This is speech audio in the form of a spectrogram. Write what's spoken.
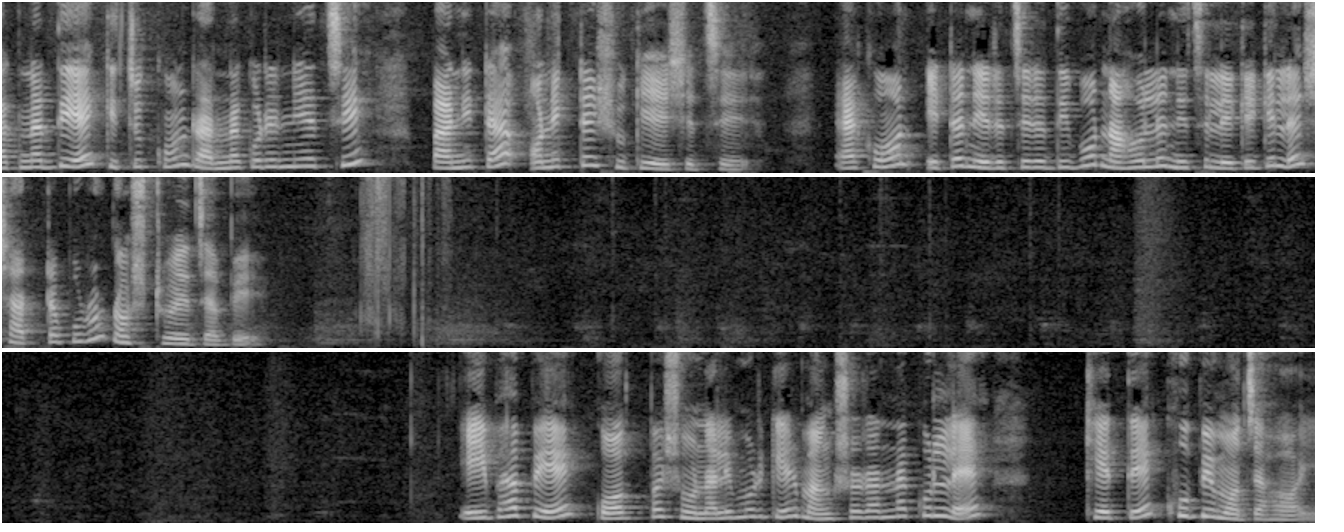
ঢাকনা দিয়ে কিছুক্ষণ রান্না করে নিয়েছি। পানিটা অনেকটাই শুকিয়ে এসেছে। এখন এটা নেড়ে চেড়ে দিব, না হলে নিচে লেগে গেলে স্বাদটা পুরো নষ্ট হয়ে যাবে। এইভাবে কক বা সোনালি মুরগির মাংস রান্না করলে খেতে খুবই মজা হয়।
